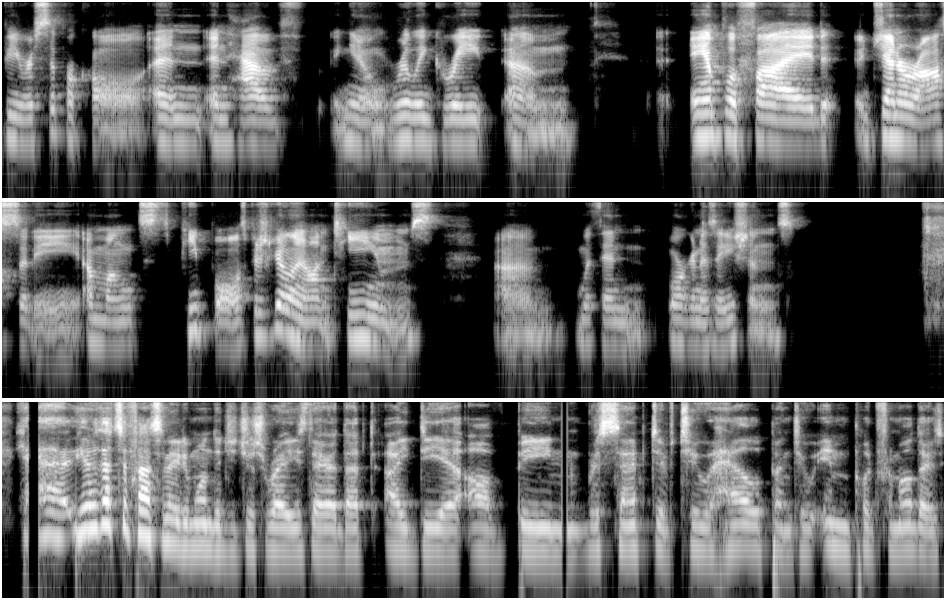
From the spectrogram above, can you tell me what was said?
be reciprocal and and have you know really great um amplified generosity amongst people especially on teams um, within organizations Yeah, you know, that's a fascinating one that you just raised there, that idea of being receptive to help and to input from others.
